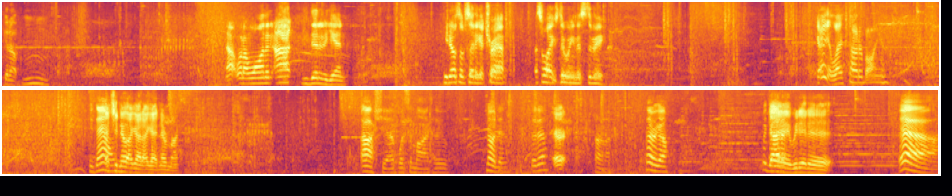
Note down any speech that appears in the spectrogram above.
Get up. Mm. Not what I wanted. Ah, he did it again. He knows I'm setting a trap. That's why he's doing this to me. Got any life powder volume? He's down. Actually, no, I got it. I got it. Never mind. Ah shit, I wasted mine too. No, it didn't. Did it? Uh, I don't know. There we go. We got hey, it. we did it. Yeah.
